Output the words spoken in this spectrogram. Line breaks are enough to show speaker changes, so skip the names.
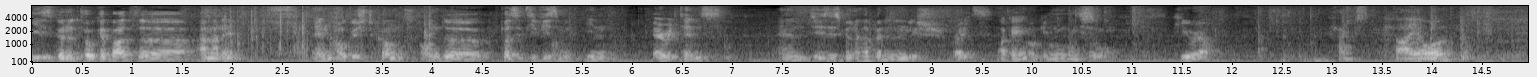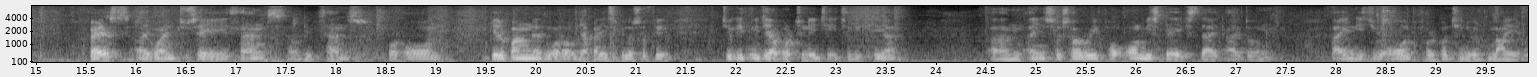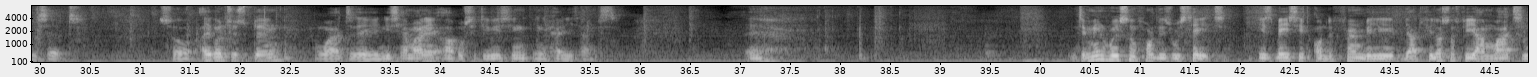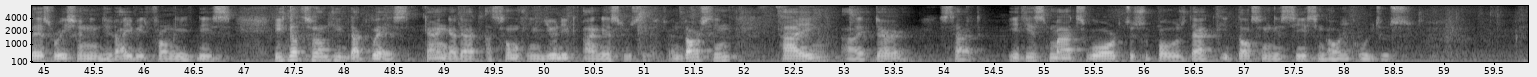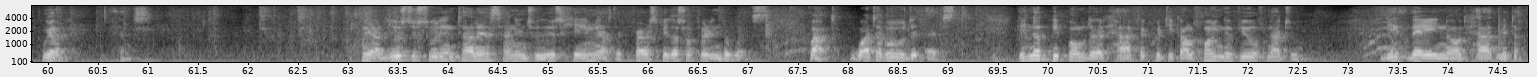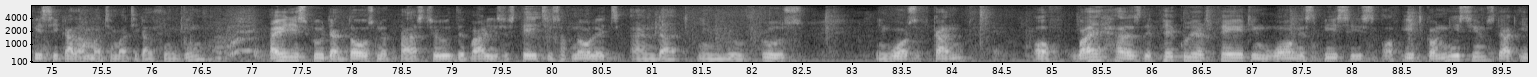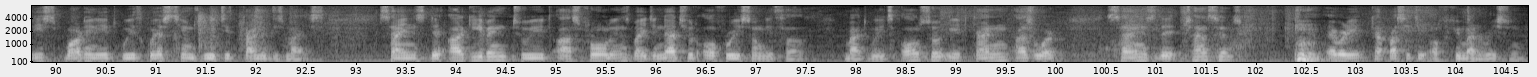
he's going to talk about uh, Amanet and Auguste Comte on the positivism in inheritance. And this is going to happen in English, right?
Okay,
Okay.
in English.
So, here we are.
Thanks. Hi all. First, I want to say thanks, I'll give thanks for all European Network of Japanese Philosophy to give me the opportunity to be here. Um, I'm so sorry for all mistakes that I done. I need you all for continuing my research. So I'm going to explain what the Nishi Amane are positivism inheritance. Uh, the main reason for this research is based on the firm belief that philosophy and much less reasoning derived from it is, is not something that West can gather as something unique and exclusive. Endorsing, I, I there said, it is much worse to suppose that it doesn't exist in other cultures. We are, thanks. We are used to studying Thales and introduce him as the first philosopher in the West. But what about the East? Did not people there have a critical point of view of nature? Did they not have metaphysical and mathematical thinking? I dispute that those not pass through the various stages of knowledge and that in your in words of Kant, of why has the peculiar fate in one species of its cognitions that it is burdened with questions which it cannot dismiss, since they are given to it as problems by the nature of reason itself but which also it can answer since the transcends every capacity of human reason.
